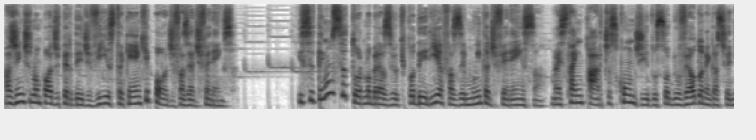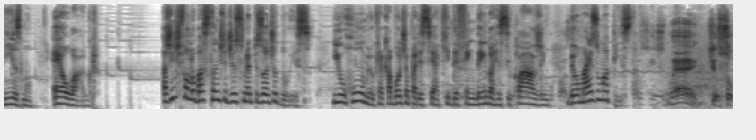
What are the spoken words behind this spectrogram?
A gente não pode perder de vista quem é que pode fazer a diferença. E se tem um setor no Brasil que poderia fazer muita diferença, mas está em parte escondido sob o véu do negacionismo, é o agro. A gente falou bastante disso no episódio 2. E o Rúmel, que acabou de aparecer aqui defendendo a reciclagem, deu mais uma pista. Não é que eu sou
